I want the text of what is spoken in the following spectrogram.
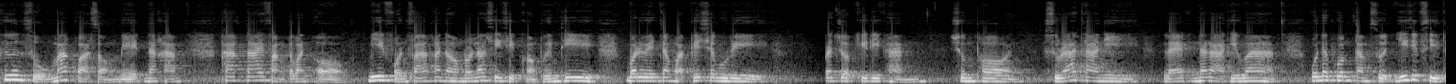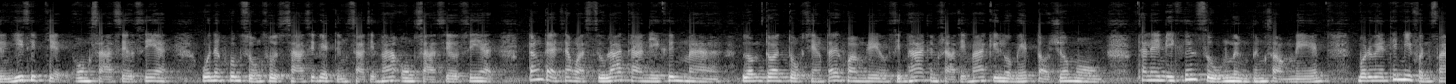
คลื่นสูงมากกว่า 2 เมตรนะครับ ภาคใต้ฝั่งตะวันออก มีฝนฟ้าขนองร้อยละ 40 ของพื้นที่ บริเวณจังหวัดเพชรบุรี ประจวบคีรีขันธ์ ชุมพร สุราษฎร์ธานี และนราธิวาส อุณหภูมิต่ำสุด 24-27 องศาเซลเซียส อุณหภูมิสูงสุด 31-35 องศาเซลเซียส ตั้งแต่จังหวัดสุราษฎร์ธานีขึ้นมา ลมตะวันตกเฉียงใต้ความเร็ว 15-35 กิโลเมตรต่อชั่วโมง ทะเลมีคลื่นสูง 1-2 เมตร บริเวณที่มีฝนฟ้า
